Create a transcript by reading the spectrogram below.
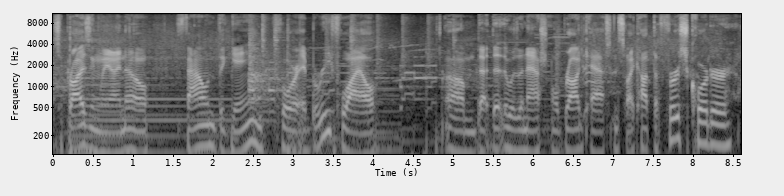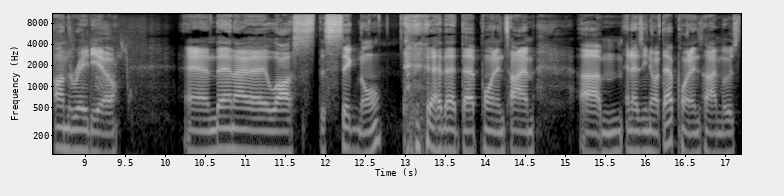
surprisingly, I know, found the game for a brief while. Um, that, that was a national broadcast, and so I caught the first quarter on the radio, and then I lost the signal at, at that point in time. Um, and as you know, at that point in time, it was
